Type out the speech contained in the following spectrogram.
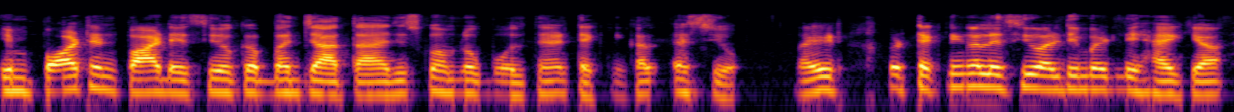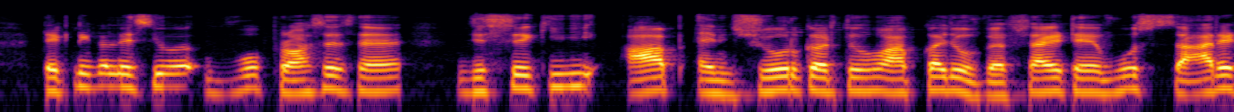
इंपॉर्टेंट पार्ट एसईओ का बच जाता है, जिसको हम लोग बोलते हैं टेक्निकल एसईओ राइट तो टेक्निकल एसईओ अल्टीमेटली है क्या? टेक्निकल एसईओ वो प्रोसेस है जिससे कि आप इंश्योर करते हो, आपका जो वेबसाइट है वो सारे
